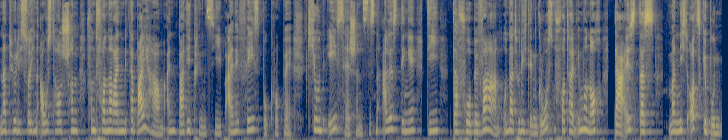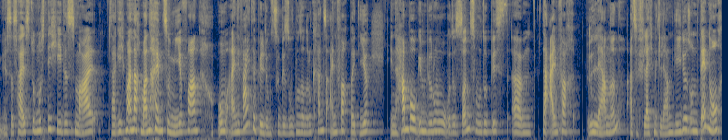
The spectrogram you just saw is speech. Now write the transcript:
natürlich solchen Austausch schon von vornherein mit dabei haben. Ein Buddy-Prinzip, eine Facebook-Gruppe, QA-Sessions, das sind alles Dinge, die davor bewahren. Und natürlich den großen Vorteil immer noch da ist, dass man nicht ortsgebunden ist. Das heißt, du musst nicht jedes Mal sage ich mal, nach Mannheim zu mir fahren, um eine Weiterbildung zu besuchen, sondern du kannst einfach bei dir in Hamburg im Büro oder sonst wo du bist, ähm, da einfach lernen, also vielleicht mit Lernvideos und dennoch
